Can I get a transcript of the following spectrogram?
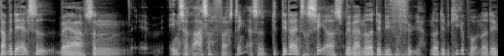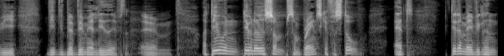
der vil det altid være sådan øh, interesser først. Ikke? Altså det, det, der interesserer os, vil være noget af det, vi forfølger. Noget af det, vi kigger på. Noget af det, vi, vi, vi bliver ved med at lede efter. Øhm, og det er jo, en, det er jo noget, som, som brands skal forstå, at det der med i virkeligheden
